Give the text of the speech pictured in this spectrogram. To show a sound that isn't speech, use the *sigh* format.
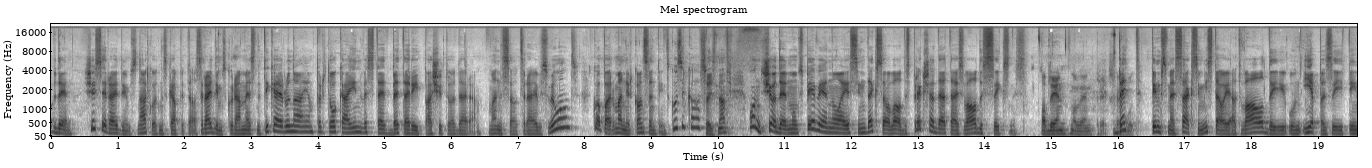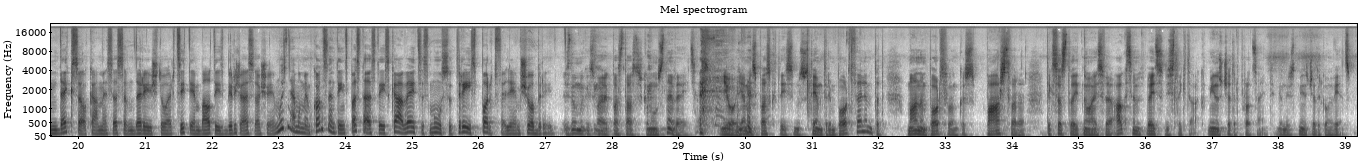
Labdien! Šis ir raidījums Nākotnes kapitāls. Raidījums, kurā mēs ne tikai runājam par to, kā investēt, bet arī paši to darām. Mani sauc Raivis Vilons, kopā ar mani ir Konstantīns Kusikovs. Sveicināti! Un šodien mums pievienojas Indekso valdes priekšsēdētājs Valdis Siksnis. Labdien, labdien prieks, Bet būt. pirms mēs sāksim iztaujāt valdi un iepazīt indeksu, kā mēs esam darījuši to ar citiem Baltijas biržā esošajiem uzņēmumiem, Konstantīns pastāstīs, kā veicas mūsu trīs portfeļiem šobrīd. Es domāju, ka es vairāk pastāstīšu, ka mums neveicas. Jo, ja mēs paskatīsimies uz tiem trim portfeļiem, tad manam portfelim, kas pārsvarā tiek sastāvīts no ASV akcijiem, veicas vissliktāk - minus 4%, gan arī minus 4,1%.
